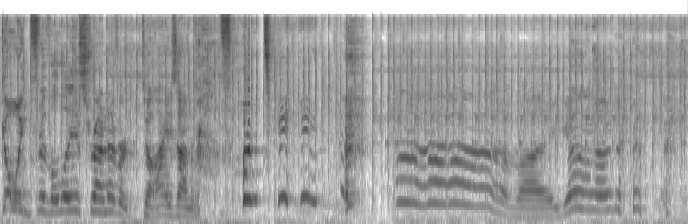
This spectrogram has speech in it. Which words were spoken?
Going for the latest round ever dies on round 14. oh my god.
